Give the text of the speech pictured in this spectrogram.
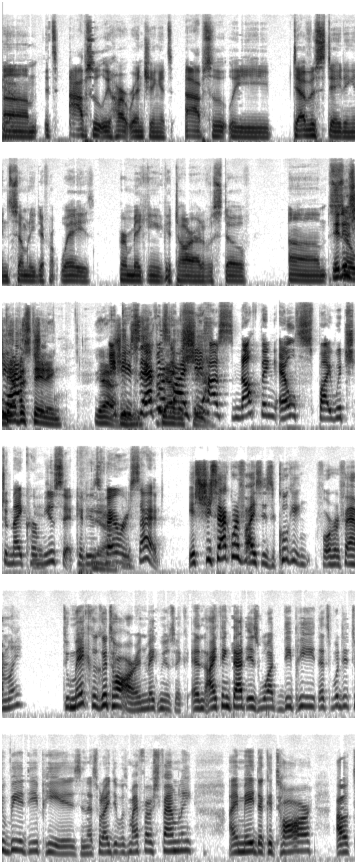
Um, it's absolutely heart wrenching. It's absolutely devastating in so many different ways. Her making a guitar out of a stove. Um, It so, is She has- devastating. Yeah. It is She's sacrificed- She has nothing else by which to make her music. It is Yeah. very sad. Yes, she sacrifices cooking for her family to make a guitar and make music. And I think that is what DP, that's what it to be a DP is. And that's what I did with my first family. I made a guitar out,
